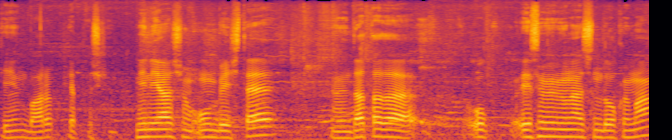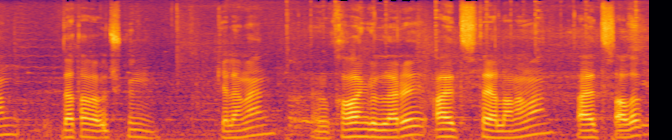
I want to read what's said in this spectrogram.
keyin borib gaplashgan. Meni yoshim 15 beshda e, datada SMM yo'nalishida o'qiyman. Dataga 3 kun kelaman. E, qolgan kunlari IELTS tayyorlanaman. IELTS olib,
